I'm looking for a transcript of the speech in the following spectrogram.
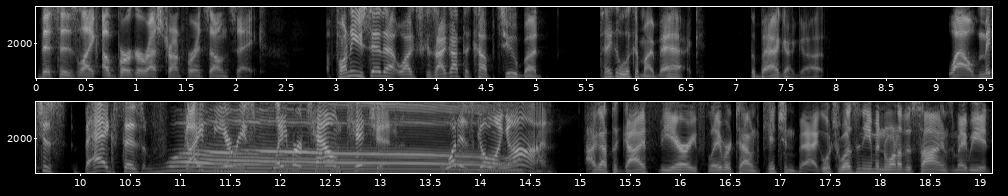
this is like a burger restaurant for its own sake. Funny you say that, Wags, because I got the cup too. But take a look at my bag. The bag I got. Wow, Mitch's bag says Guy Fieri's Flavortown Kitchen. What is going on? I got the Guy Fieri Flavortown Kitchen bag, which wasn't even one of the signs. Maybe it,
